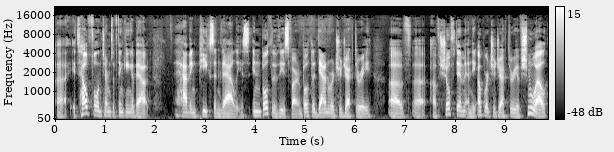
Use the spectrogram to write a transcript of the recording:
uh, it's helpful in terms of thinking about having peaks and valleys in both of these farm, both the downward trajectory of uh, of Shoftim and the upward trajectory of Shmuel.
